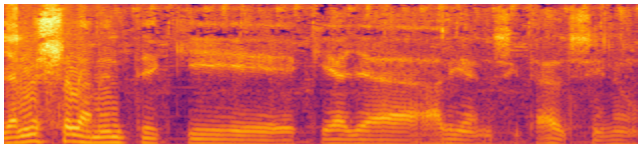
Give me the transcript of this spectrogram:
Ya no es solamente que, que haya aliens y tal, sino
